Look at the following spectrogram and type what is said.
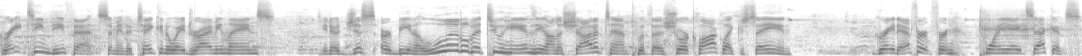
great team defense. I mean, they're taking away driving lanes. You know, just are being a little bit too handsy on the shot attempt with a short clock, like you're saying. Great effort for 28 seconds.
